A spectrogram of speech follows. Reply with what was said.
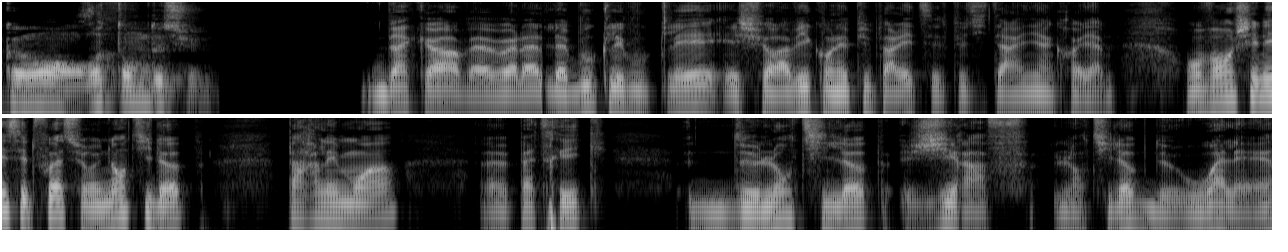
Comment on retombe dessus. D'accord, ben voilà, la boucle est bouclée et je suis ravi qu'on ait pu parler de cette petite araignée incroyable. On va enchaîner cette fois sur une antilope. Parlez-moi, euh, Patrick, de l'antilope girafe, l'antilope de Waller,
